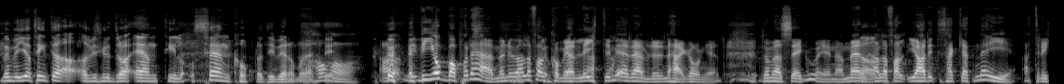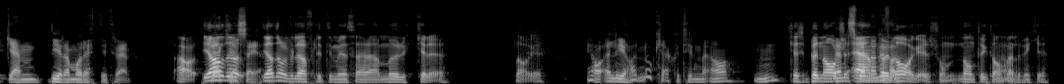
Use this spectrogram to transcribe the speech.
nej, men jag tänkte att vi skulle dra en till och sen koppla till Björn Moretti. Jaha. Ja, vi, vi jobbar på det här, men nu i alla fall kommer jag lite mer närmare den här gången. De här segwayerna. Men Ja. i alla fall, jag hade inte tackat nej att dricka en Birra Moretti till den. Ja, jag, hade, jag jag hade nog velat ha lite mer så här mörkare lager. Ja, eller jag hade nog kanske till och med, ja. Mm. Kanske Bernards fall. Amber-lager som någon tyckte om Ja. väldigt mycket.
